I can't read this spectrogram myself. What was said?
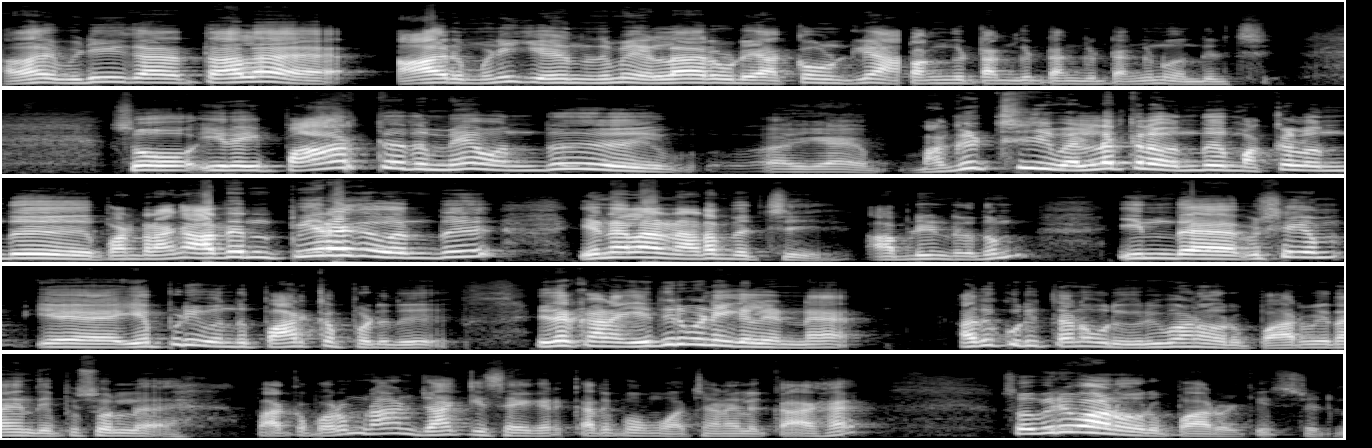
அதாவது விடிய காலத்தால் ஆறு மணிக்கு எழுந்ததுமே எல்லாருடைய அக்கௌண்ட்லேயும் டங்கு டங்கு டங்கு டங்குன்னு வந்துடுச்சு ஸோ இதை பார்த்ததுமே வந்து மகிழ்ச்சி வெள்ளத்தில் வந்து மக்கள் வந்து பண்ணுறாங்க அதன் பிறகு வந்து என்னெல்லாம் நடந்துச்சு அப்படின்றதும் இந்த விஷயம் எ- எப்படி வந்து பார்க்கப்படுது இதற்கான எதிர்வினைகள் என்ன அது குறித்தான ஒரு விரிவான ஒரு பார்வை தான் இந்த எபிசோடில் பார்க்க போகிறோம் நான் ஜாக்கி சேகர் கதைப்போம்பா சேனலுக்காக ஸோ விரிவான ஒரு பார்வைக்கு ஸ்டேட்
